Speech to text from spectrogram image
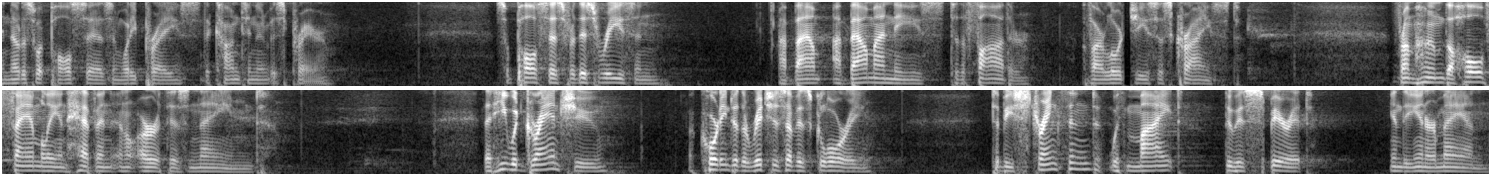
and notice what Paul says and what he prays, the content of his prayer. So Paul says, For this reason, I bow, I bow my knees to the Father of our Lord Jesus Christ, from whom the whole family in heaven and on earth is named that he would grant you, according to the riches of his glory, to be strengthened with might through his Spirit in the inner man.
